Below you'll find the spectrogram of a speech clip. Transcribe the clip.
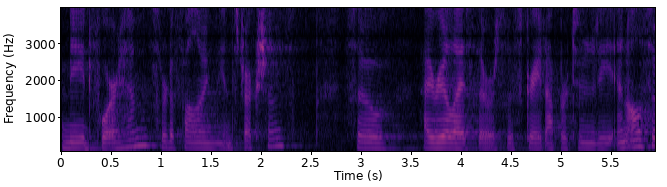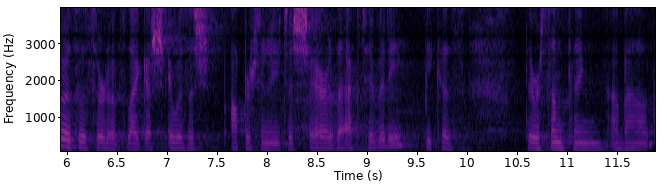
made for him, sort of following the instructions. So I realized there was this great opportunity, and also it was sort of like a, it was an opportunity to share the activity because there was something about,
